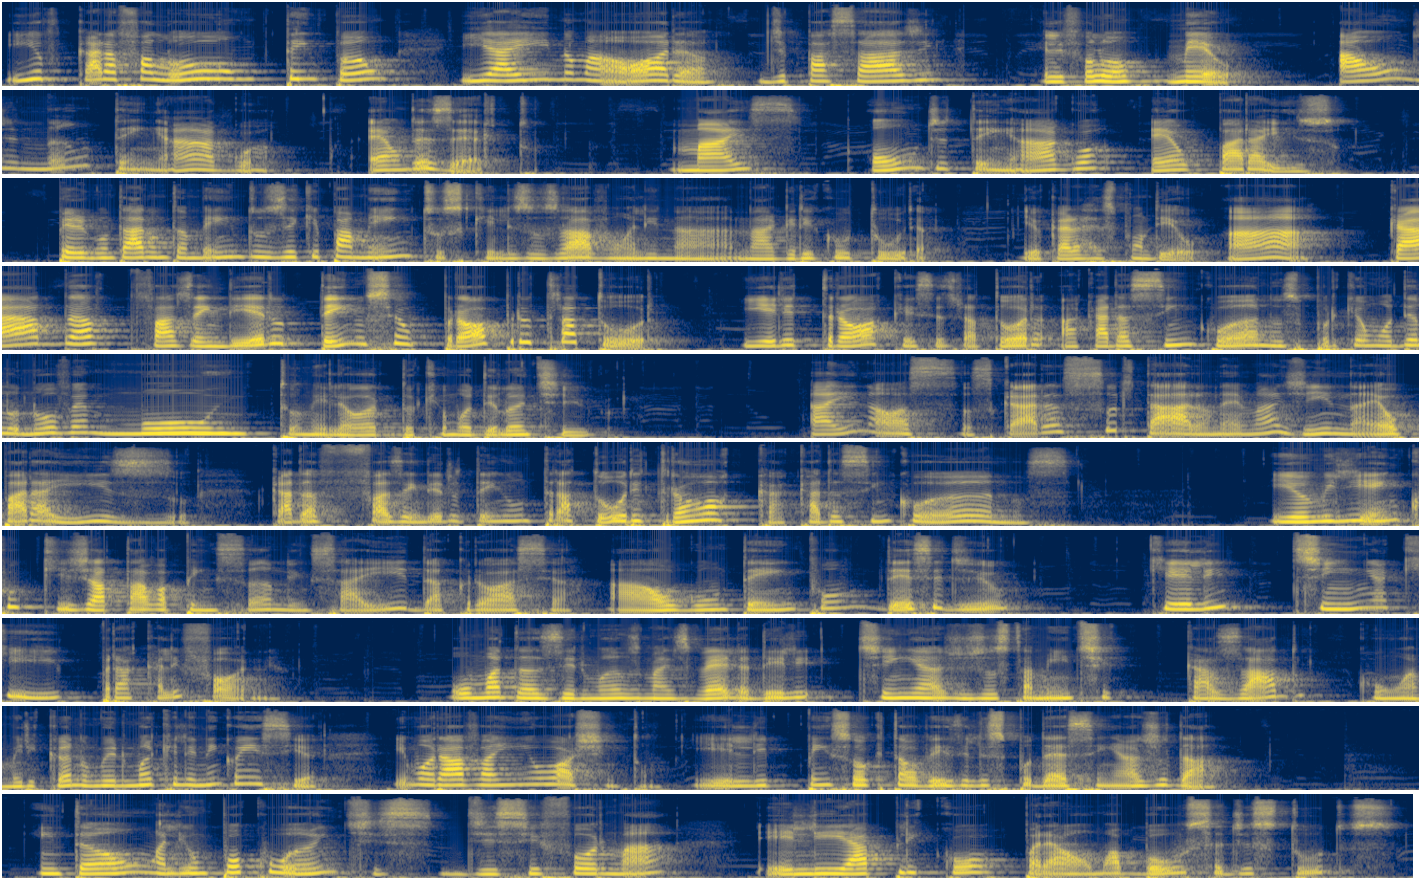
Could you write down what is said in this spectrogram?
E o cara falou um tempão e aí numa hora de passagem, ele falou: "Meu, aonde não tem água é um deserto, mas onde tem água é o paraíso". Perguntaram também dos equipamentos que eles usavam ali na, na agricultura. E o cara respondeu: Ah, cada fazendeiro tem o seu próprio trator. E ele troca esse trator a cada cinco anos porque o modelo novo é muito melhor do que o modelo antigo. Aí, nossa, os caras surtaram, né? Imagina, é o paraíso. Cada fazendeiro tem um trator e troca a cada cinco anos. E o Milienko, que já estava pensando em sair da Croácia há algum tempo, decidiu que ele tinha que ir para a Califórnia. Uma das irmãs mais velhas dele tinha justamente casado com um americano, uma irmã que ele nem conhecia, e morava em Washington. E ele pensou que talvez eles pudessem ajudar. Então, ali um pouco antes de se formar, ele aplicou para uma bolsa de estudos,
